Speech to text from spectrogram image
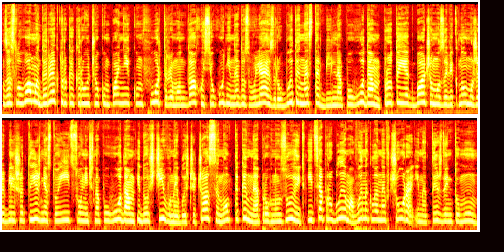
За словами директорки керуючої компанії Комфорт, ремонт даху сьогодні не дозволяє зробити нестабільна погода. Проте, як бачимо, за вікном уже більше тижня стоїть сонячна погода, і дощів у найближчий час синоптики не прогнозують. І ця проблема виникла не вчора і не тиждень тому.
